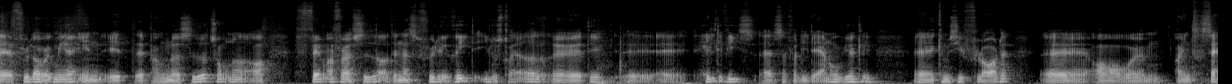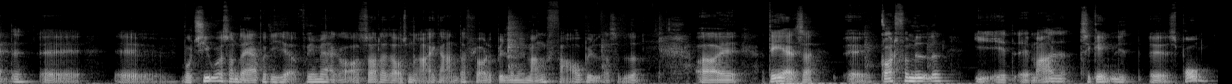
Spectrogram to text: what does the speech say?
øh, fylder jo ikke mere end et, et par hundrede sider, 245 sider, og den er selvfølgelig rigt illustreret, øh, det øh, heldigvis, altså fordi det er nogle virkelig, øh, kan man sige, flotte øh, og, øh, og interessante øh, øh, motiver, som der er på de her frimærker, og så er der også en række andre flotte billeder med mange farvebilleder osv. Og øh, det er altså øh, godt formidlet i et øh, meget tilgængeligt øh, sprog,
